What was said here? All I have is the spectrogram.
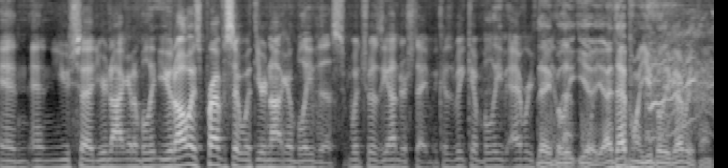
and and you said you're not going to believe. You'd always preface it with "You're not going to believe this," which was the understatement because we could believe everything. They believe, yeah, at that point, you believe everything.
